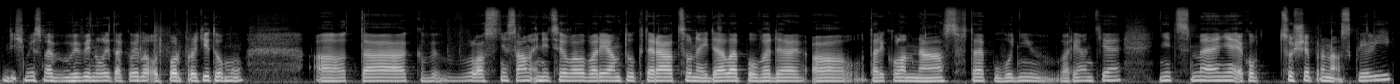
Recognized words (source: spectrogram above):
když my jsme vyvinuli takovýhle odpor proti tomu, a tak vlastně sám inicioval variantu, která co nejdéle povede a tady kolem nás v té původní variantě. Nicméně, jako, což je pro nás skvělý,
